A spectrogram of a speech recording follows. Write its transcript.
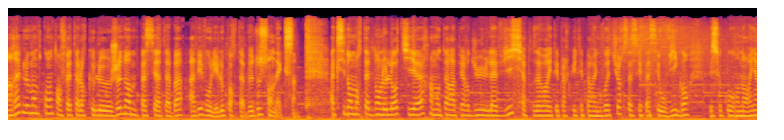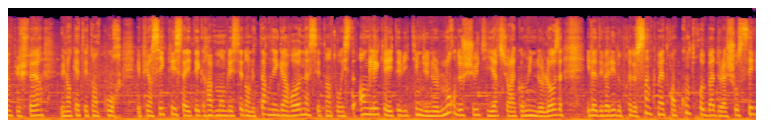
Un règlement de compte en fait alors que le jeune homme passé à tabac avait volé le portable de son ex. Accident mortel dans le Lot hier. Un motard a perdu la vie après avoir été percuté par une voiture. Ça s'est passé au Vigan. Les secours n'ont rien pu faire. Une enquête est en cours. Et puis un cycliste a été gravement blessé dans le Tarn-et-Garonne. C'est un touriste anglais qui a été victime d'une lourde chute hier sur la commune de Loz. Il a dévalé de près de 5 mètres en contrebas de la chaussée.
